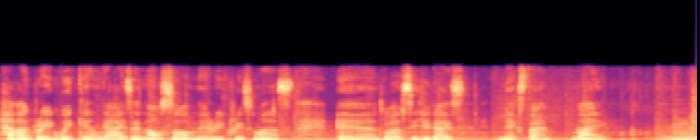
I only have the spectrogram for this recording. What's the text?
Have a great weekend guys and also Merry Christmas and we'll see you guys next time. Bye!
